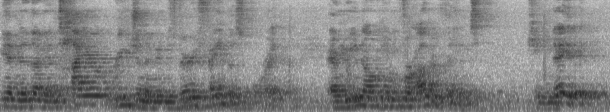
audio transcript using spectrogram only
in the entire region, and he was very famous for it. And we know him for other things. King David.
